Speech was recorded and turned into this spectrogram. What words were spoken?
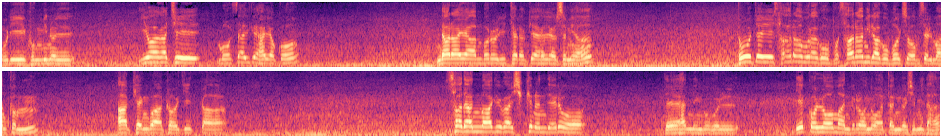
우리 국민을 이와 같이 못 살게 하였고 나라의 안보를 위태롭게 하였으며 도저히 사람이라고 사람이라고 볼 수 없을 만큼 악행과 거짓과 사단 마귀가 시키는 대로 대한민국을 이 꼴로 만들어 놓았던 것입니다.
